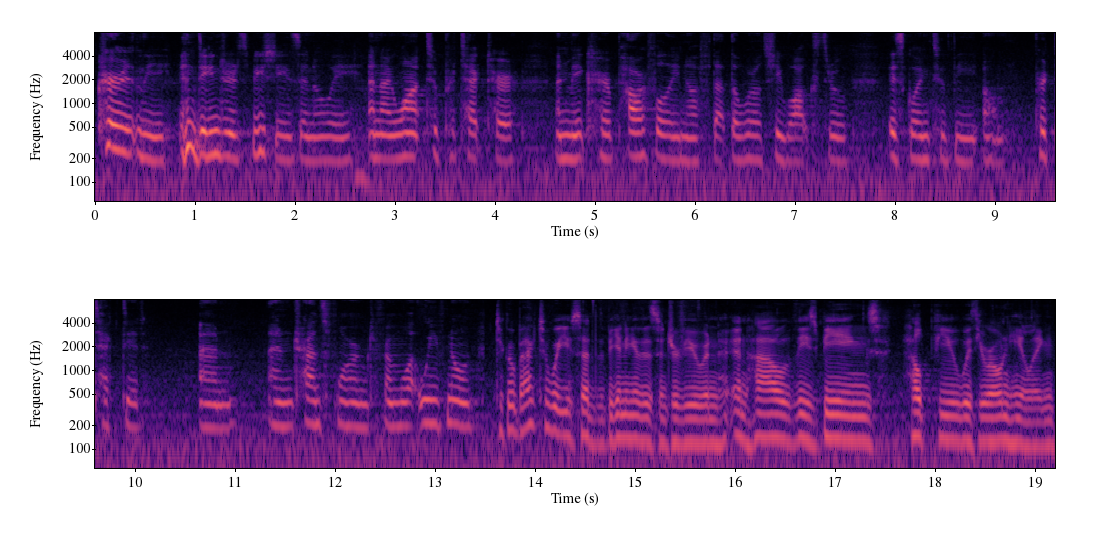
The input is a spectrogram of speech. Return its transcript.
currently endangered species in a way, and I want to protect her and make her powerful enough that the world she walks through is going to be um, protected and and transformed from what we've known. To go back to what you said at the beginning of this interview and, and how these beings help you with your own healing,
